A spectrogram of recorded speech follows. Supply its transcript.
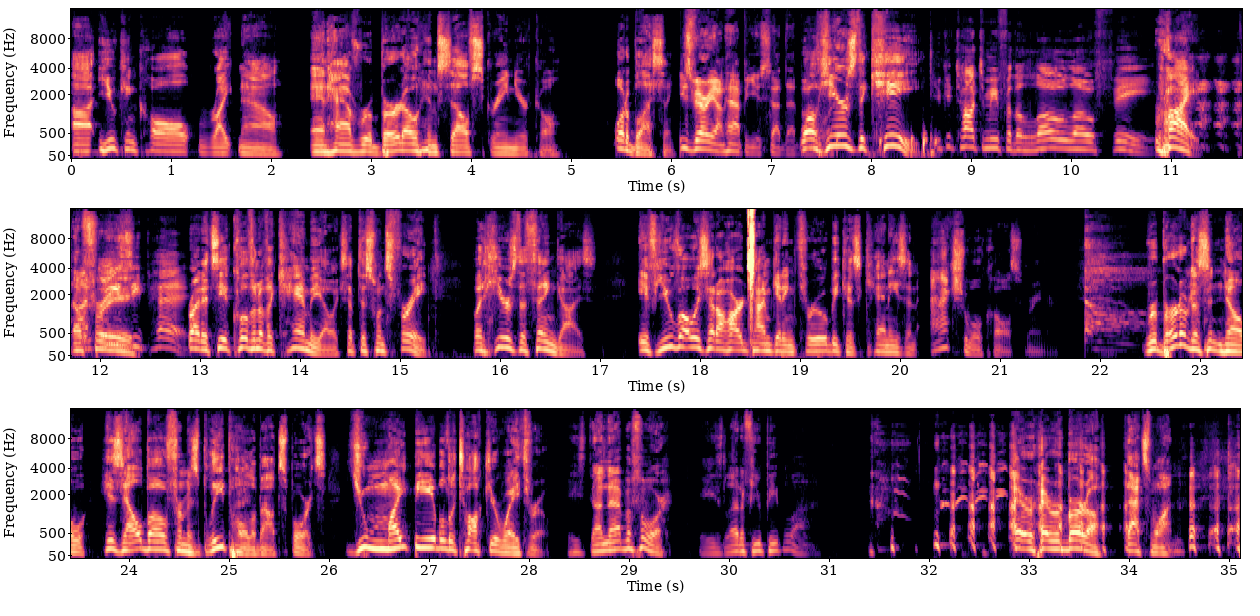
uh, you can call right now and have Roberto himself screen your call. What a blessing. He's very unhappy you said that. Well, here's the key. You can talk to me for the low, low fee. Right. A free. easy pay. Right. It's the equivalent of a cameo, except this one's free. But here's the thing, guys. If you've always had a hard time getting through because Kenny's an actual call screener, Roberto doesn't know his elbow from his bleep hole about sports. You might be able to talk your way through. He's done that before. He's let a few people on. hey, hey, Roberto, that's one.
